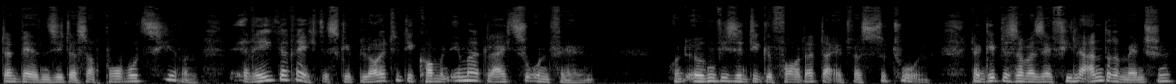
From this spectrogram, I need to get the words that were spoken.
dann werden Sie das auch provozieren. Regelrecht. Es gibt Leute, die kommen immer gleich zu Unfällen. Und irgendwie sind die gefordert, da etwas zu tun. Dann gibt es aber sehr viele andere Menschen,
